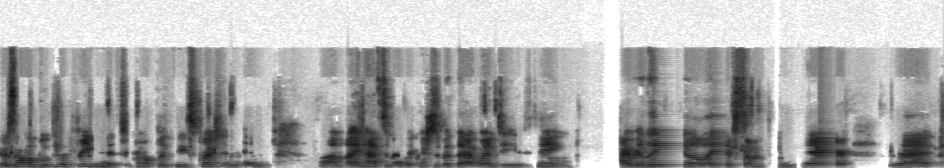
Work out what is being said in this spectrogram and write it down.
it was all with three minutes to come up with these questions. And um, I had some other questions about that. When do you sing? I really feel like there's something there that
